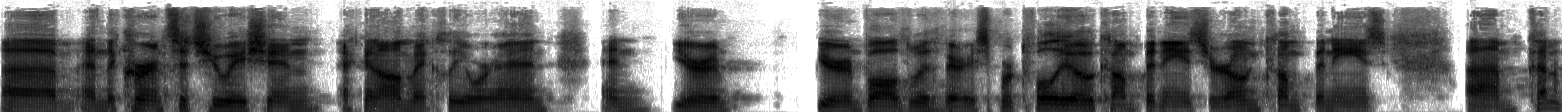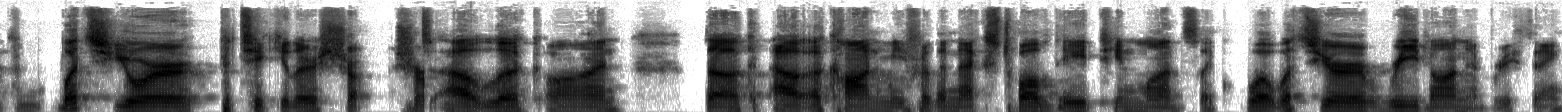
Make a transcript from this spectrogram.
um, and the current situation economically we're in, and you're you're involved with various portfolio companies, your own companies. Um, kind of, what's your particular short, short outlook on the economy for the next 12 to 18 months? Like, what, what's your read on everything?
